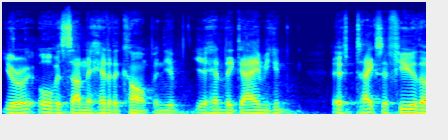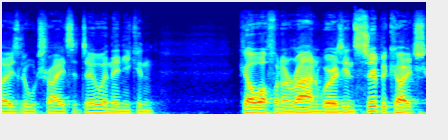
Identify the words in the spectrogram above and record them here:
you're all of a sudden ahead of the comp and you're, you're ahead of the game. You can it takes a few of those little trades to do, and then you can – go off on a run. Whereas in Supercoach,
